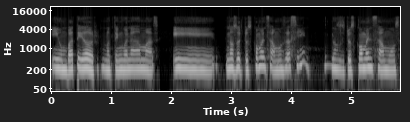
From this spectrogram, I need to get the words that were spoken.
y un batidor, no tengo nada más. Y nosotros comenzamos así, nosotros comenzamos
